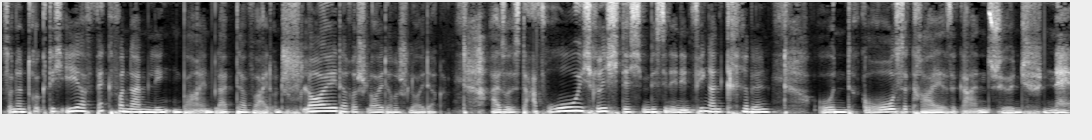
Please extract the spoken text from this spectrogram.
sondern drück dich eher weg von deinem linken Bein. Bleib da weit und schleudere, schleudere, schleudere. Also es darf ruhig richtig ein bisschen in den Fingern kribbeln und große Kreise ganz schön schnell.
